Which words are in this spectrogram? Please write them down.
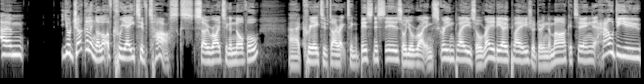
um, you're juggling a lot of creative tasks. So writing a novel, uh, creative directing businesses or you're writing screenplays or radio plays, you're doing the marketing. How do you,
